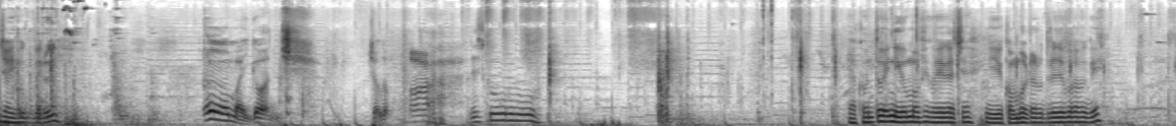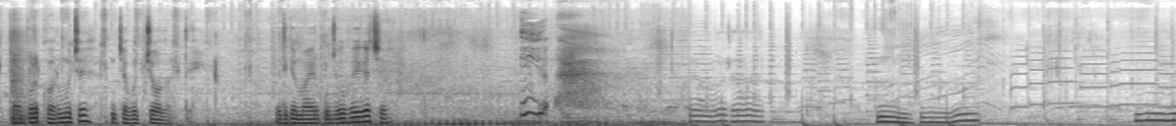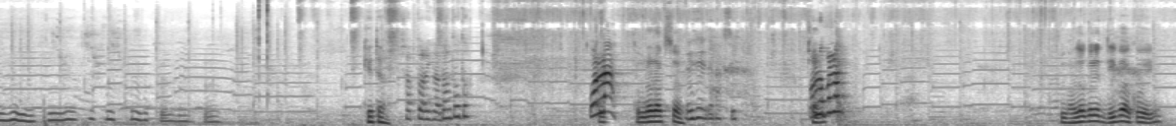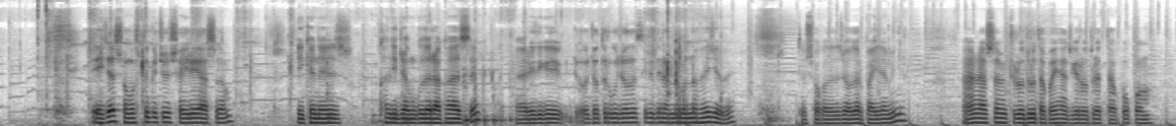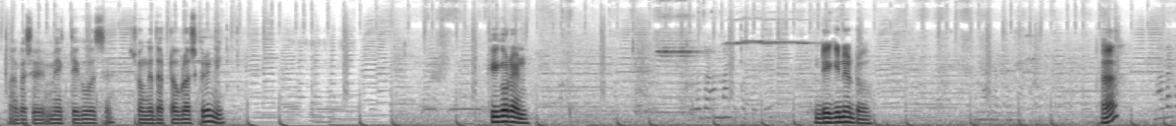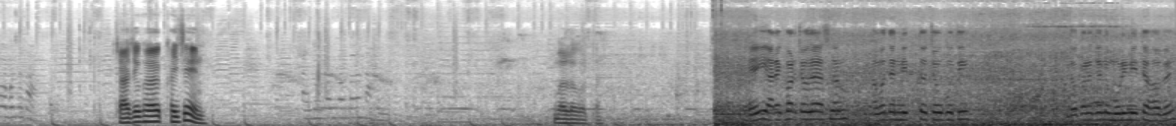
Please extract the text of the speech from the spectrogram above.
যাই হোক, বেরোই। মাই গড চলো। এখন তো ওই নিয়ম মাফিক হয়ে গেছে। গিয়ে কম্বলটা রুদ্রে দেবো আগে। তারপরে ঘর মুছে যাব জল আনতে। ওইদিকে মায়ের পুজোও হয়ে গেছে। কেটা? সব তো রেখে ধর পড়লা। তোমরা রাখছো? এই যে রাখছি। পড়লা পড়লা। ভালো করে দিবা কই? এই যা সমস্ত কিছু সাইডে আসলাম। এখানে খালি ড্রামগুলো রাখা আছে। আর এদিকে যতটুকু জল আছে, এদিকে রান্নাবান্না হয়ে যাবে। তো সকালে তো জল আর পাই যাবি না। আর আসলাম একটু রৌদ্রতা পাই। আজকে রৌদ্রের তাপও কম। আকাশে মেঘ টেগও আছে। সঙ্গে দাঁতটাও ব্রাশ করে নি। কি করেন? ডেকি না তো। হ্যাঁ? চা চা খাইছেন? ভালো কথা। এই আরেকবার চলে আসলাম আমাদের নিত্য চৌপতি। দোকানের জন্য মুড়ি নিতে হবে।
